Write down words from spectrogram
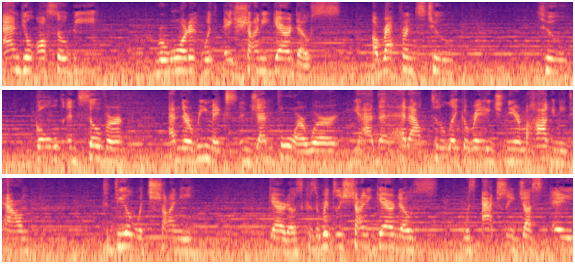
and you'll also be rewarded with a shiny Gyarados, a reference to to Gold and Silver and their remix in Gen 4, where you had to head out to the Lake of Rage near Mahogany Town to deal with shiny Gyarados, because originally shiny Gyarados was actually just a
